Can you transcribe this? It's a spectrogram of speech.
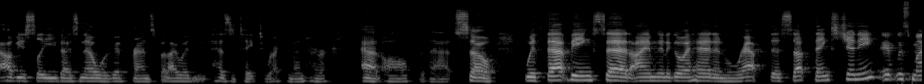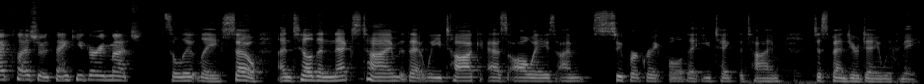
obviously, you guys know we're good friends, but I wouldn't hesitate to recommend her at all for that. So, with that being said, I am going to go ahead and wrap this up. Thanks, Ginny. It was my pleasure. Thank you very much. Absolutely. So, until the next time that we talk, as always, I'm super grateful that you take the time to spend your day with me.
